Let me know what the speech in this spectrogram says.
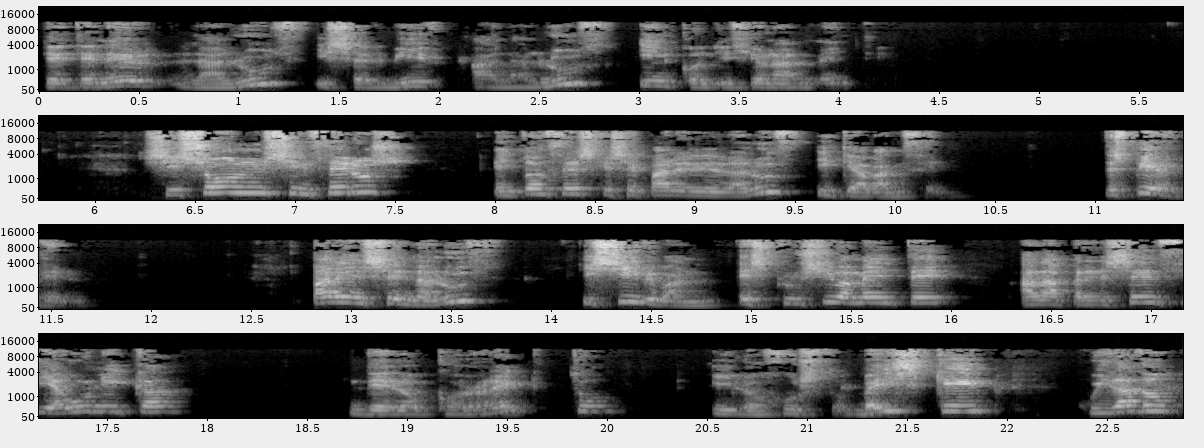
de tener la luz y servir a la luz incondicionalmente. Si son sinceros, entonces que se paren en la luz y que avancen. Despierten. Párense en la luz y sirvan exclusivamente a la presencia única de lo correcto y lo justo. ¿Veis que, cuidado,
